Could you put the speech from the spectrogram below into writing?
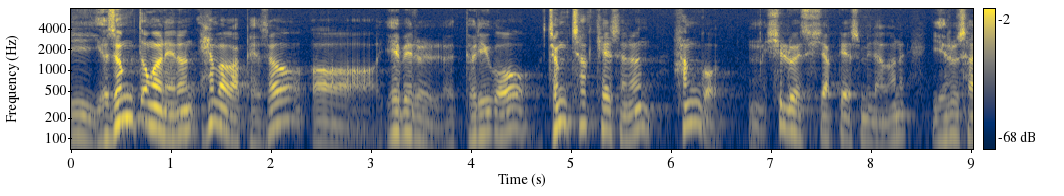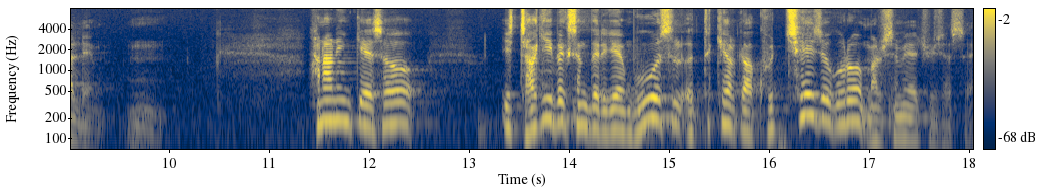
이 여정 동안에는 해막 앞에서 어, 예배를 드리고 정착해서는 한 곳, 음, 실로에서 시작되었습니다만 예루살렘. 음. 하나님께서 이 자기 백성들에게 무엇을 어떻게 할까 구체적으로 말씀해 주셨어요.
